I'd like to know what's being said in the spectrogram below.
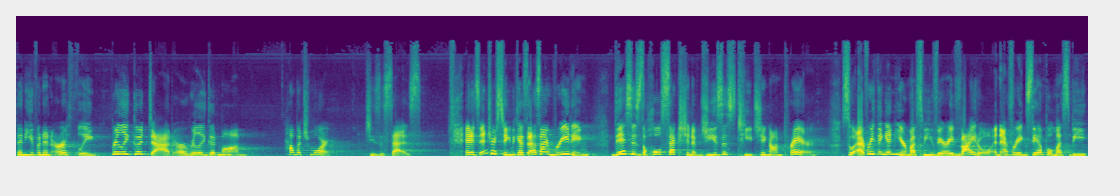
than even an earthly, really good dad or a really good mom. How much more? Jesus says. And it's interesting because as I'm reading, this is the whole section of Jesus teaching on prayer. So everything in here must be very vital, and every example must be,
